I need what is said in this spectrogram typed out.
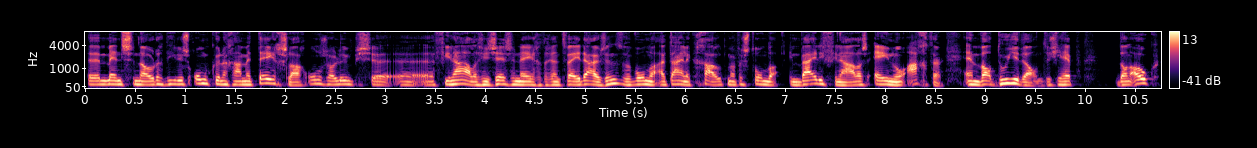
eh, mensen nodig die dus om kunnen gaan met tegenslag. Onze Olympische eh, finales in 96 en 2000, we wonnen uiteindelijk goud, maar we stonden in beide finales 1-0 achter. En wat doe je dan? Dus je hebt dan ook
